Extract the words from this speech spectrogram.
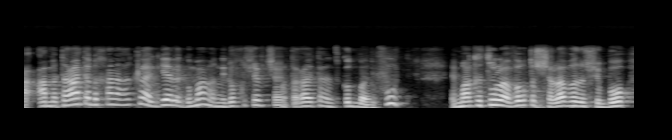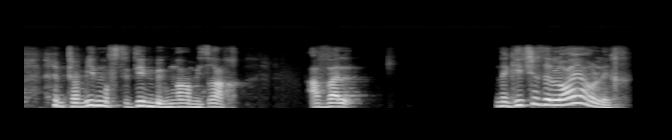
המטרה הייתה בכלל רק להגיע לגמר, אני לא חושבת שהמטרה הייתה לזכות באליפות. הם רק רצו לעבור את השלב הזה שבו הם תמיד מפסידים בגמר המזרח. אבל נגיד שזה לא היה הולך,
